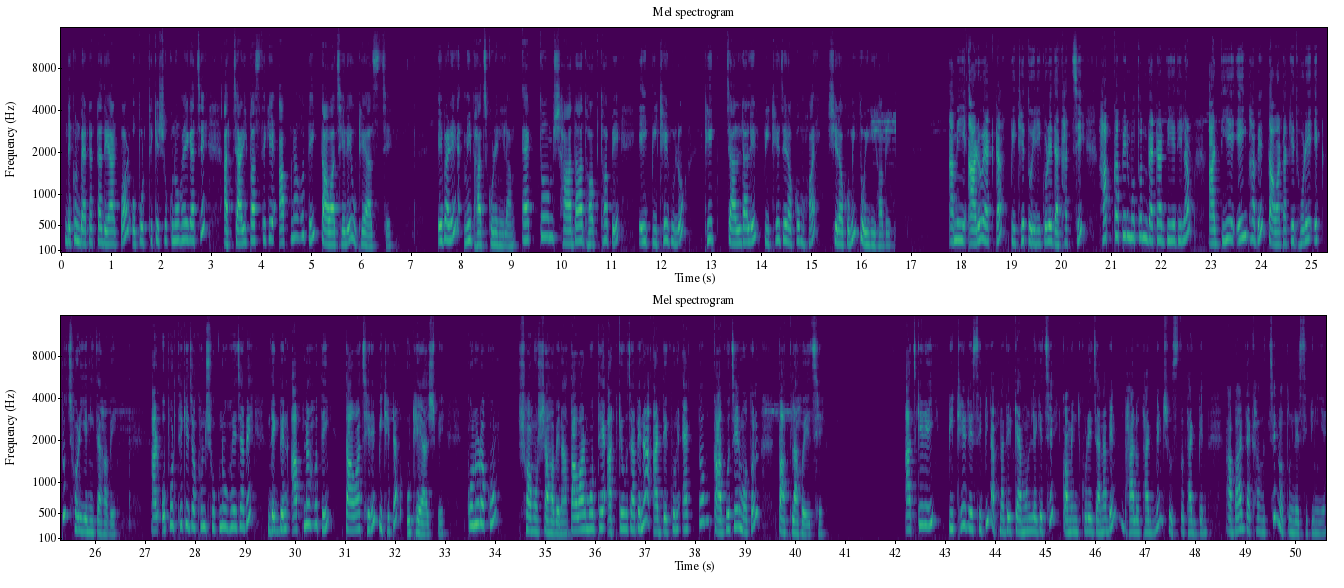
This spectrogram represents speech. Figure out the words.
দেখুন, ব্যাটারটা দেওয়ার পর ওপর থেকে শুকনো হয়ে গেছে আর চারিপাশ থেকে আপনা হতেই তাওয়া ছেড়ে উঠে আসছে। এবারে আমি ভাজ করে নিলাম। একদম সাদা ধপধপে এই পিঠেগুলো ঠিক চাল ডালের পিঠে যেরকম হয়, সেরকমই তৈরি হবে। আমি আরও একটা পিঠে তৈরি করে দেখাচ্ছি। হাফ কাপের মতন ব্যাটার দিয়ে দিলাম আর দিয়ে এইভাবে তাওয়াটাকে ধরে একটু ছড়িয়ে নিতে হবে। আর ওপর থেকে যখন শুকনো হয়ে যাবে, দেখবেন আপনা হতেই তাওয়া ছেড়ে পিঠেটা উঠে আসবে। কোনো রকম সমস্যা হবে না, তাওয়ার মধ্যে আটকেও যাবে না আর দেখুন একদম কাগজের মতন পাতলা হয়েছে। আজকের এই পিঠের রেসিপি আপনাদের কেমন লেগেছে কমেন্ট করে জানাবেন। ভালো থাকবেন, সুস্থ থাকবেন। আবার দেখা হচ্ছে নতুন রেসিপি নিয়ে।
